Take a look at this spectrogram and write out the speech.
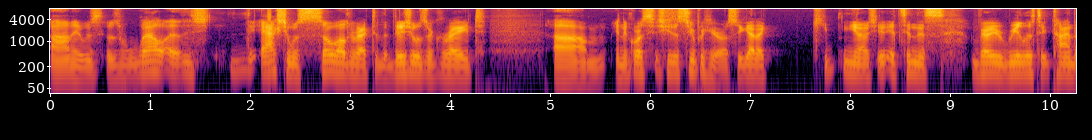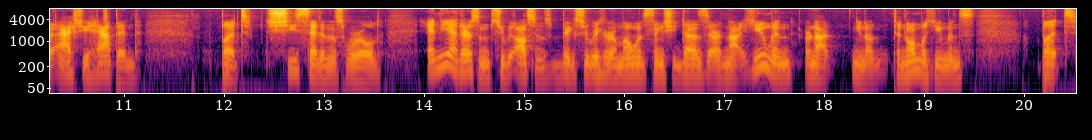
Um, it was it was well uh, the action was so well directed. The visuals are great, um, and of course she's a superhero, so you got to keep you know it's in this very realistic time that actually happened, but she's set in this world. And yeah, there's some super awesome big superhero moments, things she does that are not human or not you know to normal humans, but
